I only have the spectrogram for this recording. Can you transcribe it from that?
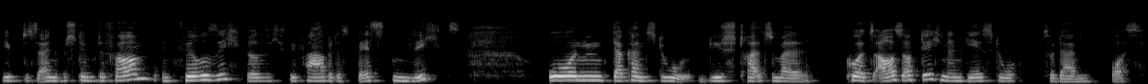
Gibt es eine bestimmte Form in Pfirsich? Pfirsich ist die Farbe des besten Lichts. Und da kannst du, die strahlst du mal kurz aus auf dich und dann gehst du zu deinem Boss.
